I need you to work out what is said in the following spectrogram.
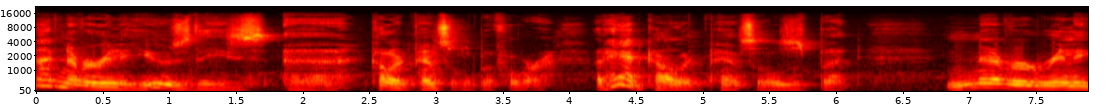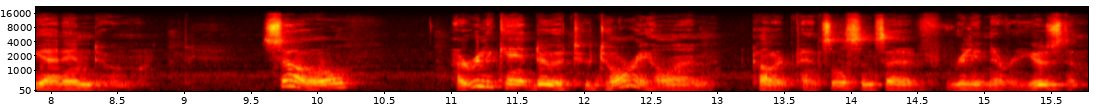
I've never really used these uh, colored pencils before. I've had colored pencils, but never really got into them. So, I really can't do a tutorial on colored pencils since I've really never used them.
